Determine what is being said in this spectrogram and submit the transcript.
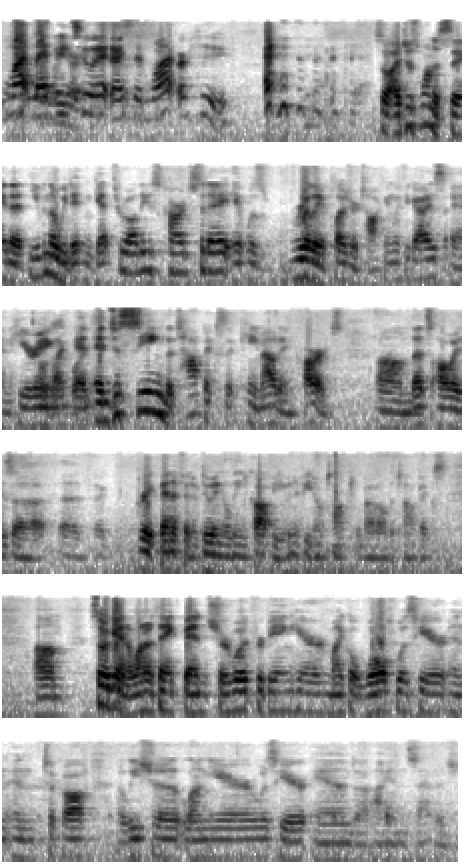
what led me to it. I said what or who. So I just want to say that even though we didn't get through all these cards today, it was really a pleasure talking with you guys and hearing Oh, and, and just seeing the topics that came out in cards. Um, that's always a, a, a great benefit of doing a lean coffee, even if you don't talk about all the topics. Um, so again, I want to thank Ben Sherwood for being here. Michael Wolf was here and, and took off. Alicia Lanier was here, and uh, Ian Savage.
